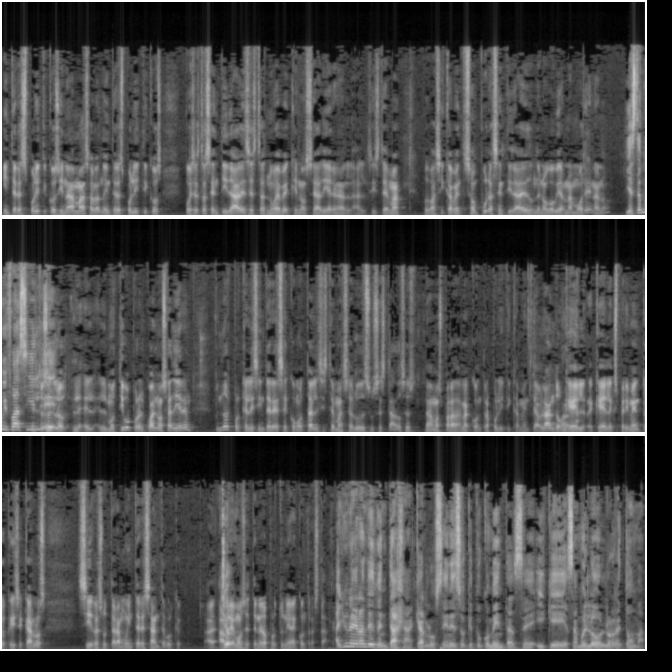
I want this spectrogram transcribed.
intereses políticos y nada más hablando de intereses políticos, pues estas entidades, estas nueve que no se adhieren al, sistema, pues básicamente son puras entidades donde no gobierna Morena, ¿no? Y está muy fácil. Entonces, eh, el, motivo por el cual no se adhieren, pues no es porque les interese como tal el sistema de salud de sus estados, es nada más para dar la contra políticamente hablando, que, el, que el experimento que dice Carlos sí resultará muy interesante porque habremos de tener la oportunidad de contrastar. Hay una gran desventaja, Carlos, en eso que tú comentas eh, y que Samuel lo, lo retoma.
